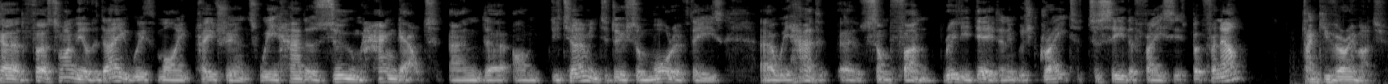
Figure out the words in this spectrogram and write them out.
uh, the first time the other day with my Patreons. We had a Zoom hangout, and uh, I'm determined to do some more of these. Uh, we had uh, some fun, really did, and it was great to see the faces. But for now, thank you very much.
